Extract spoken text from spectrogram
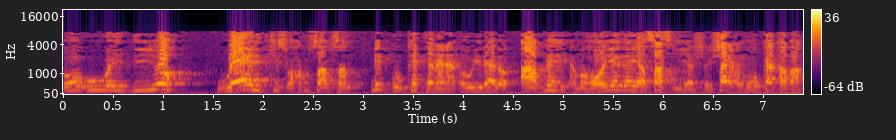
oo uu weydiiyo waalidkiis wax ku saabsan dhib uu ka tabana oo yidhaahdo aabbahay ama hooyadeeya saas i yeeshay. Sharcigu u ka qabaa.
